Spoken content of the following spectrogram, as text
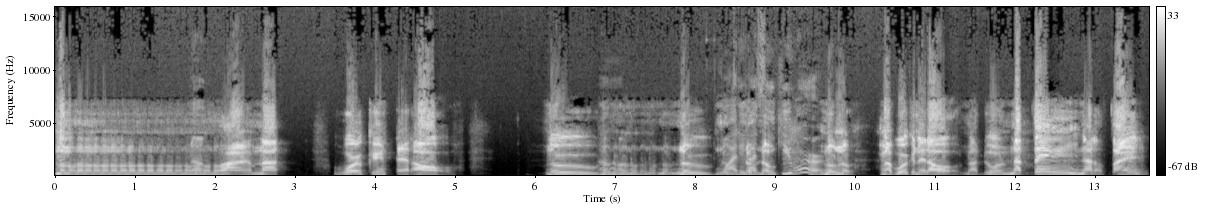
No, no, no, no, no, no, no, no, no, no, no, no, no, no, No? no, no. I am not working at all. No, no, no, no, no, no, no, no, no. Why did no, I no, think you were? No, no, not working at all. Not doing nothing, not a thing.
